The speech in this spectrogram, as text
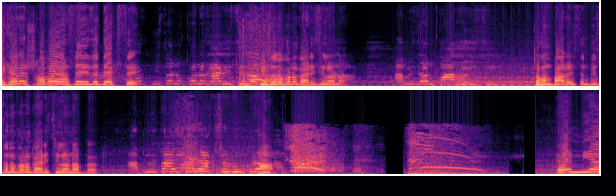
এখানে সবাই আছে এই যে দেখছে। পিছনে কোনো গাড়ি ছিল না। আমি যখন পার হয়েছি। তখন পার হয়েছেন পিছনে কোনো গাড়ি ছিল না আপনার? আপনি তো আইছেন একশোর উপরে। আ- এই মিয়া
